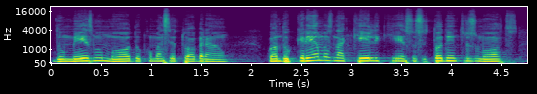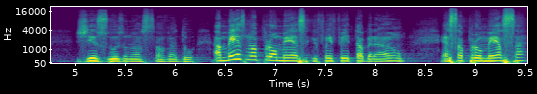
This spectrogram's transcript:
do mesmo modo como aceitou Abraão, quando cremos naquele que ressuscitou dentre os mortos, Jesus, o nosso Salvador. A mesma promessa que foi feita a Abraão, essa promessa,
